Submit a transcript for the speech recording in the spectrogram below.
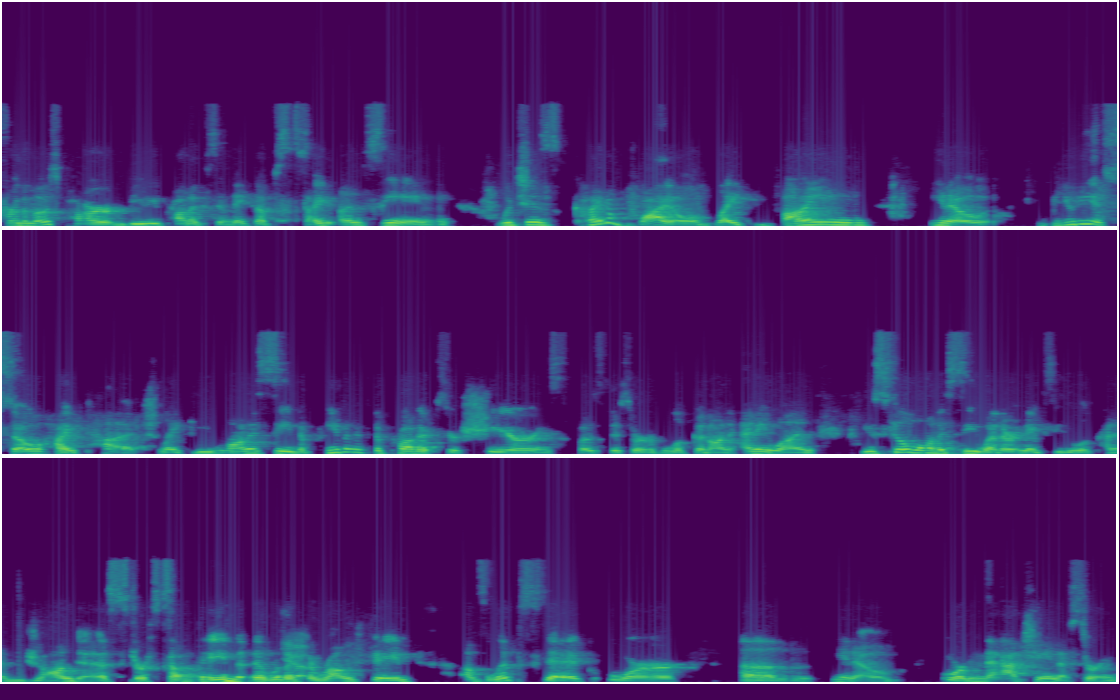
for the most part, beauty products and makeup sight unseen, which is kind of wild. Like buying, you know, beauty is so high touch. Like you want to see the even if the products are sheer and supposed to sort of look good on anyone, you still want to see whether it makes you look kind of jaundiced or something with yeah. like the wrong shade of lipstick or um, you know, or matching a certain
